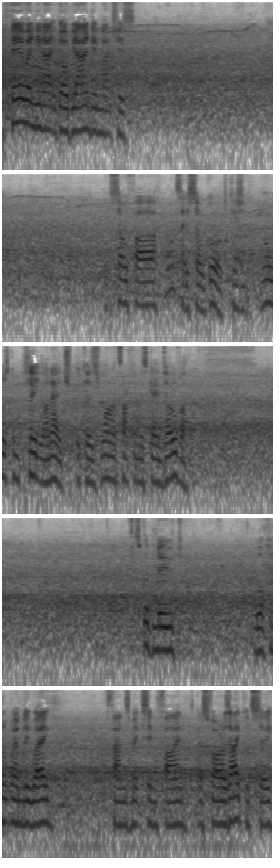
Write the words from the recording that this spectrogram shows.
I fear when United go behind in matches. But so far, I won't say so good because you're always completely on edge because one attack and this game's over. It's good mood walking up Wembley Way. Fans mixing fine as far as I could see.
